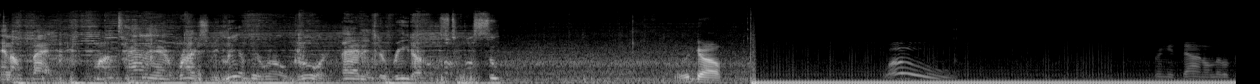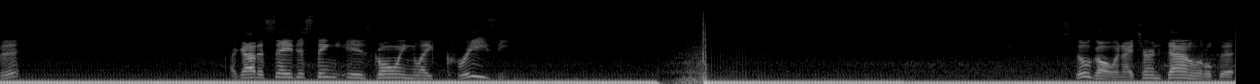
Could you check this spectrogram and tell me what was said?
and I'm back. Montana and Rice relive their old glory, adding Doritos to the soup. Here we go. Whoa! Bring it down a little bit. I gotta say, this thing is going like crazy. Still going. I turned it down a little bit.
